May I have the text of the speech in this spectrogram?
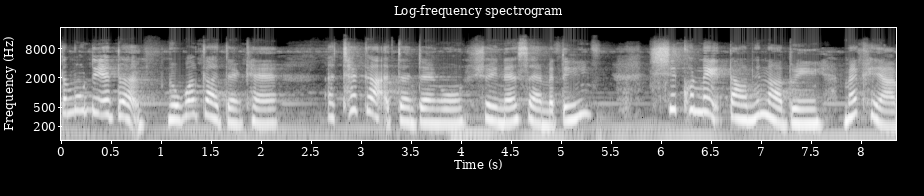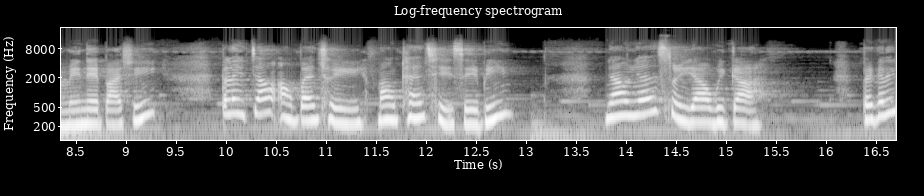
တမှုတိအတွက်ငဝက်ကတန်ခမ်းအထက်ကအတန်တန်ကိုရွှေနှန်းဆန်မတိရှစ်ခုနှစ်တောင်မျက်နှာတွင်မက်ခရာမင်းနဲ့ပါရှိ ပလိတ်ကျောင်းအောင်ပန်းချွေမောင်ထန်းချီစေပြီးညောင်ရမ်းဆွေရဝိကပဂရိ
